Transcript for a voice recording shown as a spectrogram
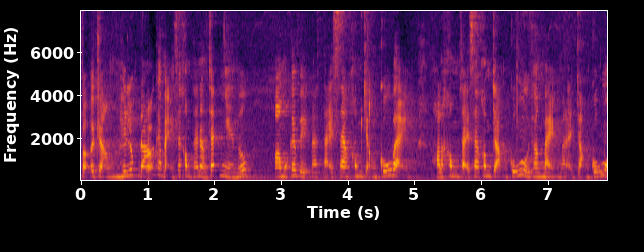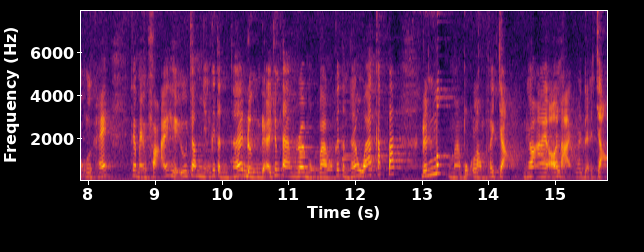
ở trận thì lúc đó Đó. các bạn sẽ không thể nào trách nhà nước ở một cái việc là tại sao không chọn cứu bạn hoặc là không tại sao không chọn cứu người thân bạn mà lại chọn cứu một người khác? Các bạn phải hiểu trong những cái tình thế đừng để chúng ta rơi một vào một cái tình thế quá cấp bách đến mức mà buộc lòng phải chọn cho ai ở lại và để chọn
